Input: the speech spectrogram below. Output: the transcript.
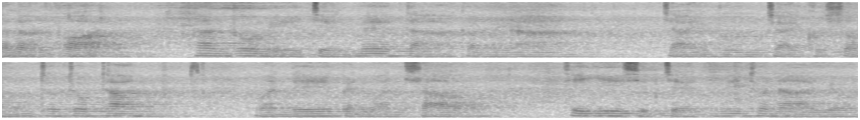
จริญพรท่านผู้มีเจตเมตตากรุณา ใจบุญใจกุศลทุกๆทท่าน วันนี้เป็นวันเสาร์ที่ 27 มิถุนายน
